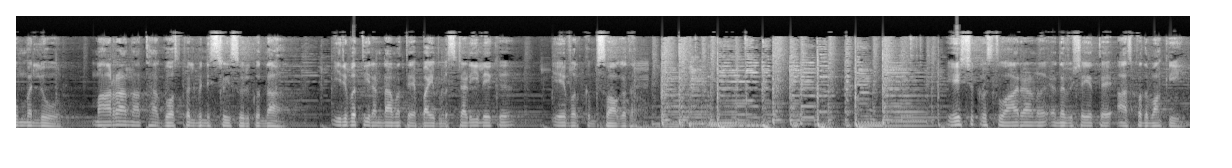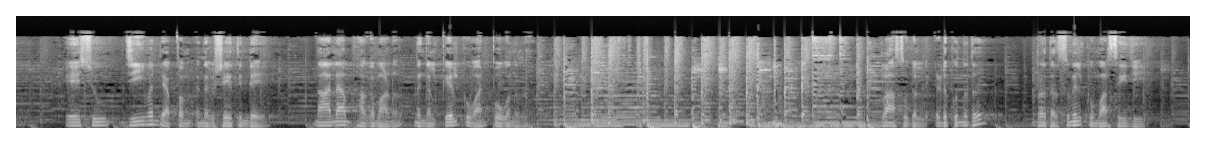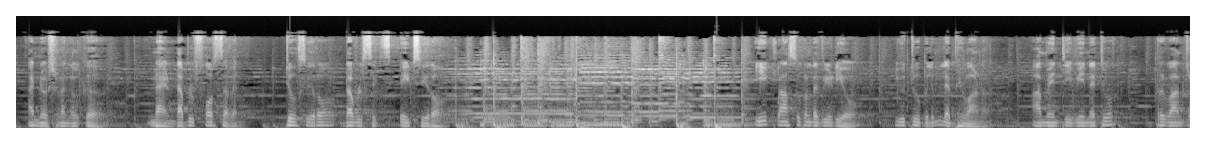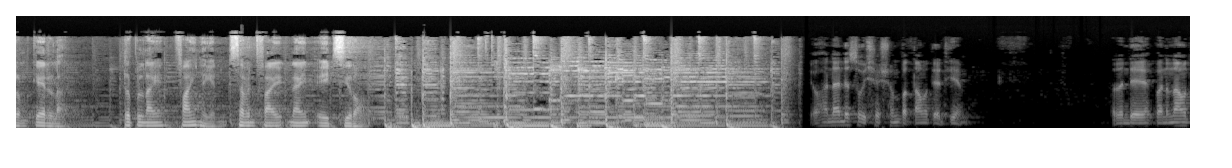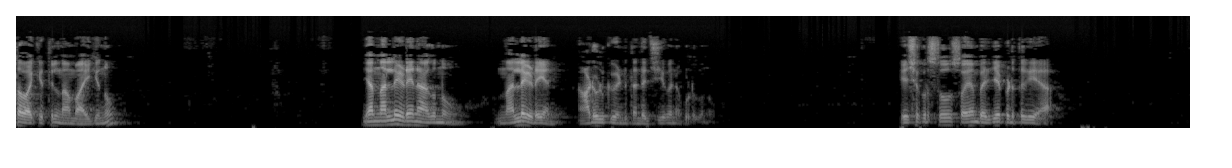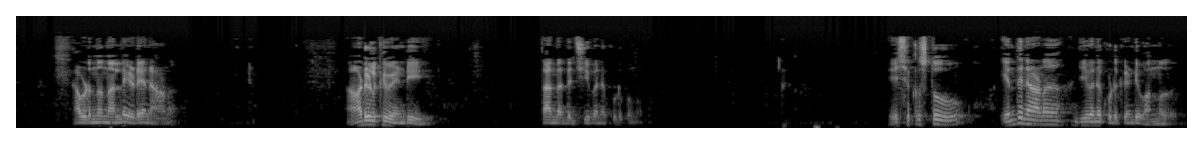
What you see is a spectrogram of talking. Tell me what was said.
Kummallur Maranatha gospel ministries ഒരുക്കുന്ന ഇരുപത്തിരണ്ടാമത്തെ Bible സ്റ്റഡിയിലേക്ക് ഏവർക്കും സ്വാഗതം. യേശു ക്രിസ്തു ആരാണ് എന്ന വിഷയത്തെ ആസ്പദമാക്കി യേശു ജീവന്റെ അപ്പം എന്ന വിഷയത്തിന്റെ നാലാം ഭാഗമാണ് നിങ്ങൾ കേൾക്കുവാൻ പോകുന്നത്. ക്ലാസുകൾ എടുക്കുന്നത് brother Sunil Kumar C G. അന്വേഷണങ്ങൾക്ക് nine double four seven two zero double six eight zero. ഈ ക്ലാസുകളുടെ വീഡിയോ യൂട്യൂബിലും ലഭ്യമാണ്. Amen T V network Trivandrum Kerala. Triple nine five nine seven five nine eight zero. യോഹന്നാന്റെ സുവിശേഷം പത്താമത്തെ അധ്യായം. അതിന്റെ പതിനൊന്നാമത്തെ വാക്യത്തിൽ നാം വായിക്കുന്നു. ഞാൻ നല്ല ഇടയനാകുന്നു നല്ല ഇടയൻ ആടുകൾക്ക് വേണ്ടി തന്റെ ജീവന് കൊടുക്കുന്നു. യേശുക്രിസ്തു സ്വയം പരിചയപ്പെടുത്തുകയാ അവിടുന്ന് നല്ല ഇടയനാണ്. ആടുകൾക്ക് വേണ്ടി താൻ തന്റെ ജീവനെ കൊടുക്കുന്നു. യേശുക്രിസ്തു എന്തിനാണ് ജീവനെ കൊടുക്കേണ്ടി വന്നത്?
